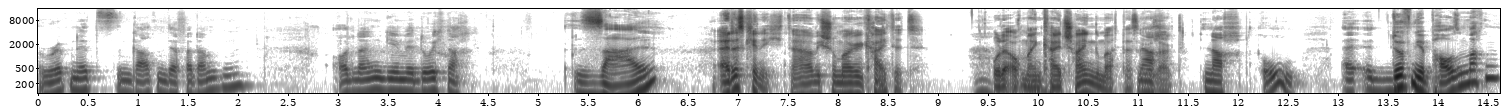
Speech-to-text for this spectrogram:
Ribnitz, den Garten der Verdammten. Und dann gehen wir durch nach Saal, Äh, das kenne ich. Da habe ich schon mal gekitet. Oder auch meinen Kiteschein gemacht, besser nach, gesagt. nach oh, äh, dürfen wir Pausen machen?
